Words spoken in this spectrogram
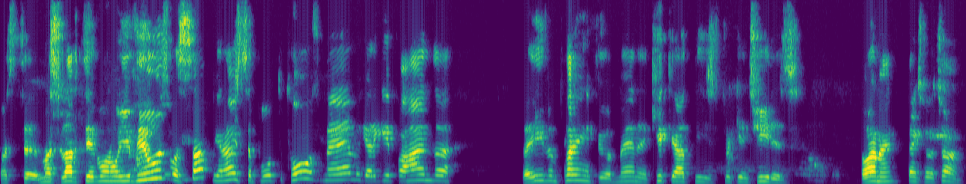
much to, much love to everyone, all your viewers. What's up? You know, support the cause, man. We got to get behind the the even playing field, man, and kick out these freaking cheaters. All right, man. Thanks for the time.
